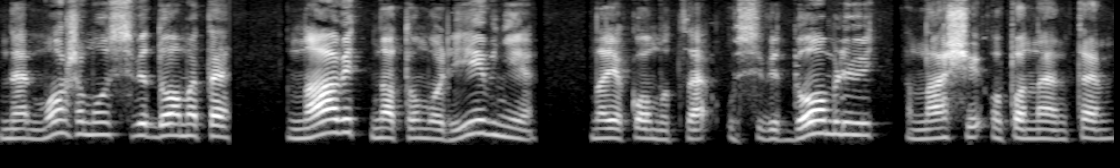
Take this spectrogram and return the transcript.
Не можемо усвідомити навіть на тому рівні, на якому це усвідомлюють наші опоненти.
